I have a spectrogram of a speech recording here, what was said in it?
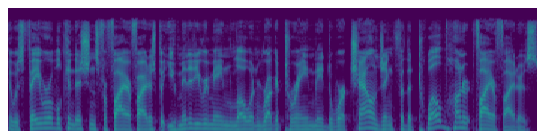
It was favorable conditions for firefighters, but humidity remained low and rugged terrain made the work challenging for the 1,200 firefighters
